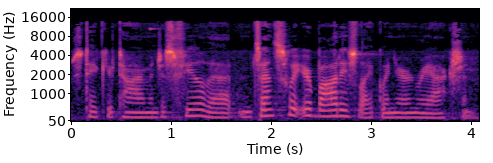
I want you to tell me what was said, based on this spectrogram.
Just take your time and just feel that and sense what your body's like when you're in reaction.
